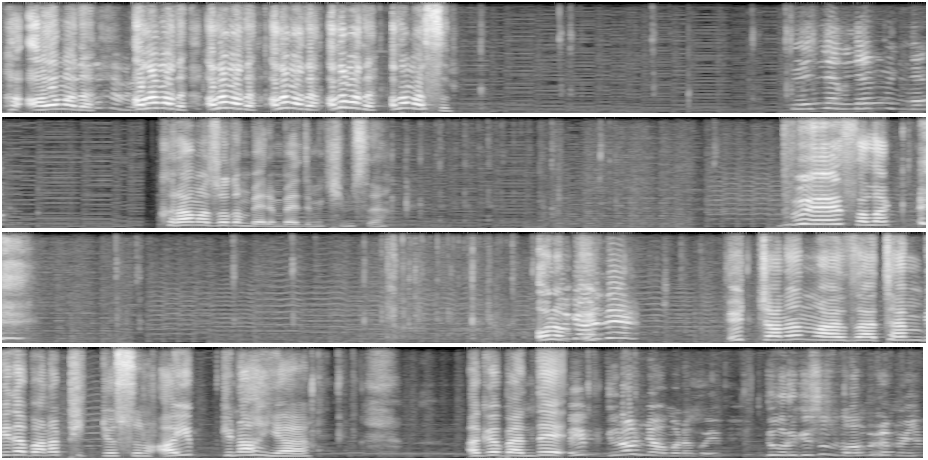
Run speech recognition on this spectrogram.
Ha, alamadı. Alamadı. Alamadı. Alamadı. Alamadı. Alamazsın. Vallahi lan bunlar. Kıramaz oğlum benim bedimi kimse. Be salak. Oğlum Geldi. üç canın var zaten bir de bana pikliyorsun. Ayıp günah ya. Aga bende Ayıp günah ne amına koyayım. Görgüsüz bu amına koyayım.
